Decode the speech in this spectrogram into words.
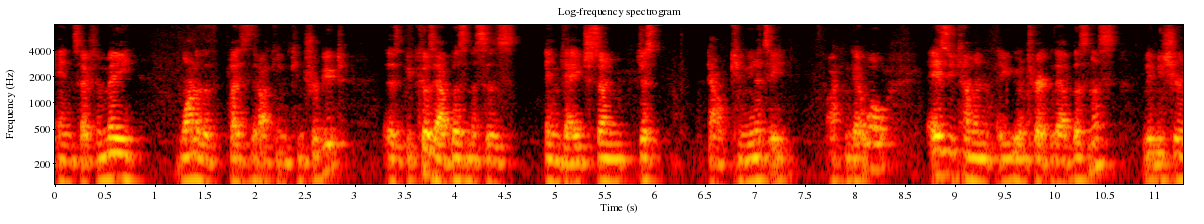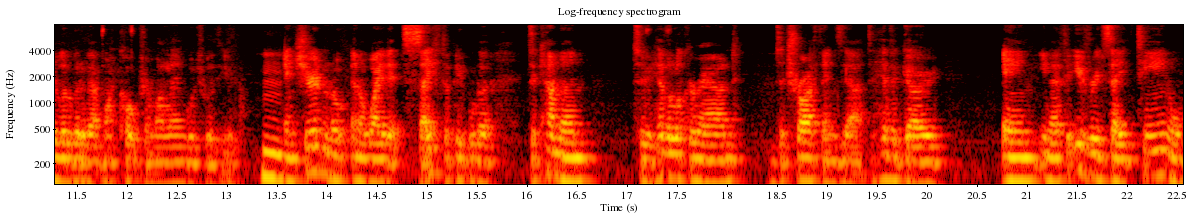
And so for me, one of the places that I can contribute is because our businesses engage so just our community, I can go, well, as you come in, you interact with our business, let me share a little bit about my culture and my language with you Hmm. and share it in a, in a way that's safe for people to, to come in, to have a look around, to try things out, to have a go. And, you know, for every, say, 10 or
